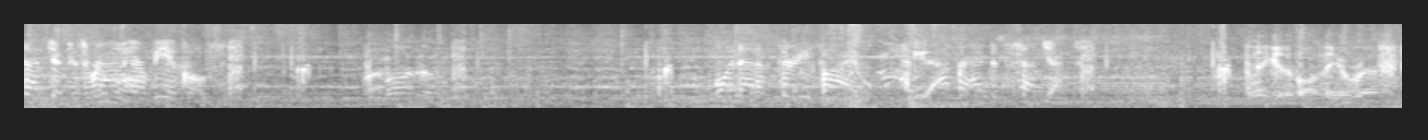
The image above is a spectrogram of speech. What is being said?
subject is rounding our vehicles. I'm on them. One out of 35. Have you apprehended the subject? Negative on the arrest.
